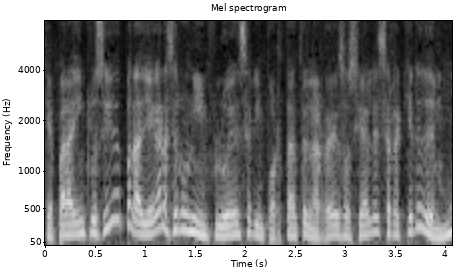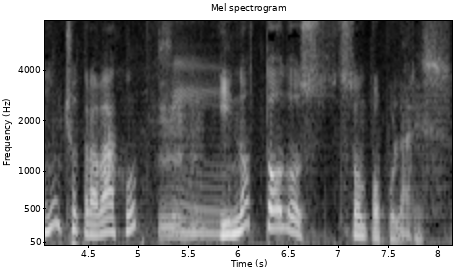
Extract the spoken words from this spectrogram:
Que para, inclusive para llegar a ser un influencer importante en las redes sociales, se requiere de mucho trabajo Sí. y no todos son populares.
